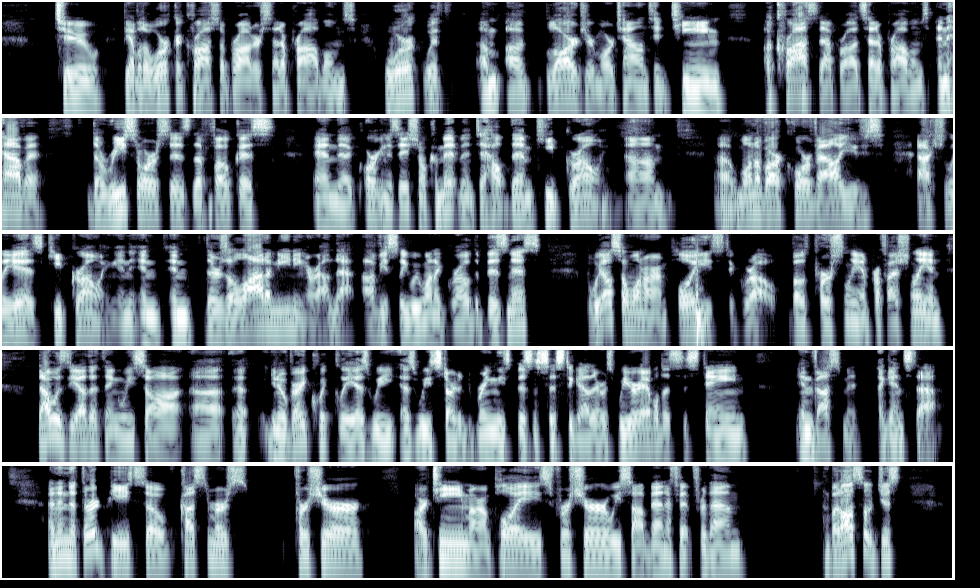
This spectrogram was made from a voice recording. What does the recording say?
to be able to work across a broader set of problems, work with a, a larger, more talented team across that broad set of problems and have a, the resources, the focus, and the organizational commitment to help them keep growing. Um, uh, one of our core values actually is keep growing. And, and, and there's a lot of meaning around that. Obviously, we want to grow the business, but we also want our employees to grow both personally and professionally. And that was the other thing we saw, uh, uh, you know, very quickly as we, as we started to bring these businesses together was we were able to sustain investment against that. And then the third piece, so customers for sure, our team, our employees for sure, we saw benefit for them, but also just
